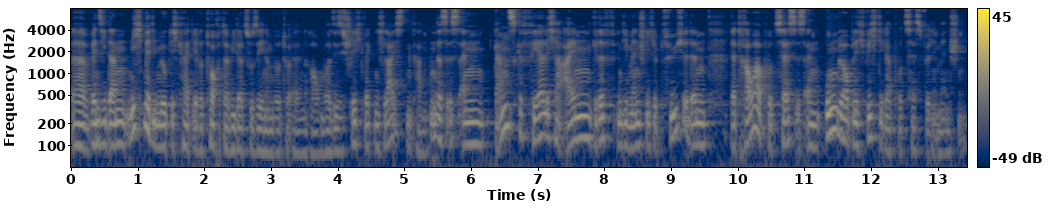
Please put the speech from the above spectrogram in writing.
äh, wenn sie dann nicht mehr die Möglichkeit, ihre Tochter wiederzusehen im virtuellen Raum, weil sie sich schlichtweg nicht leisten kann. Das ist ein ganz gefährlicher Eingriff in die menschliche Psyche, denn der Trauerprozess ist ein unglaublich wichtiger Prozess für den Menschen.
